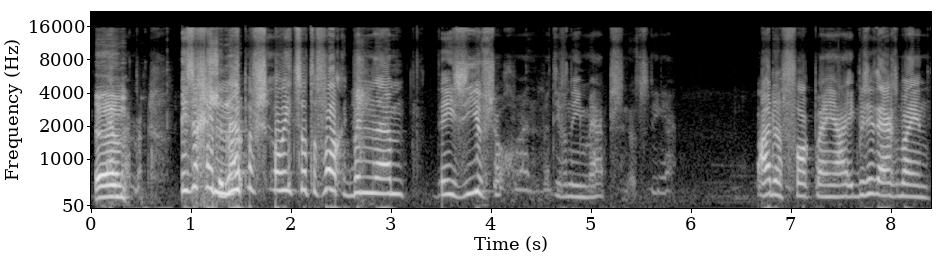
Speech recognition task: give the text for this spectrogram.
Ehm, Is er geen map of zoiets? What the fuck? Ik ben ehm Daisy of zo gewend. Met die van die maps en dat soort dingen. Waar de fuck ben jij? Ik zit ergens bij een...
